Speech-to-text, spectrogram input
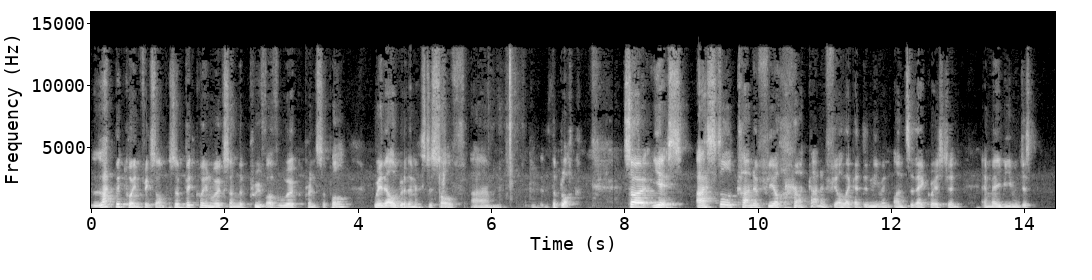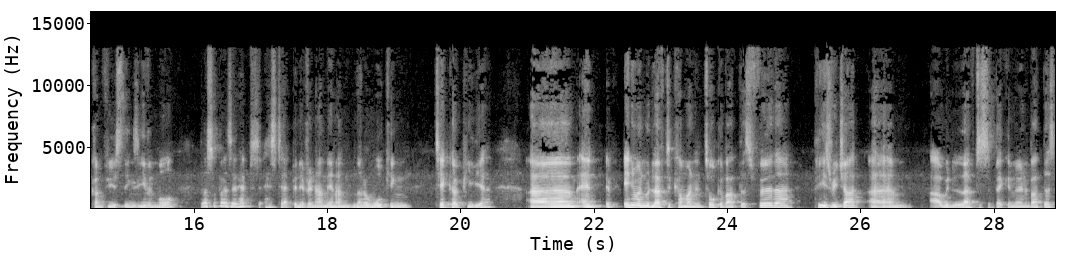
like Bitcoin, for example. So Bitcoin works on the proof of work principle, where the algorithm has to solve um, the block. So yes, I still kind of feel I kind of feel like I didn't even answer that question, and maybe even just confuse things even more. But I suppose it has, has to happen every now and then. I'm not a walking techopedia. Um, and if anyone would love to come on and talk about this further, please reach out. Um, I would love to sit back and learn about this,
